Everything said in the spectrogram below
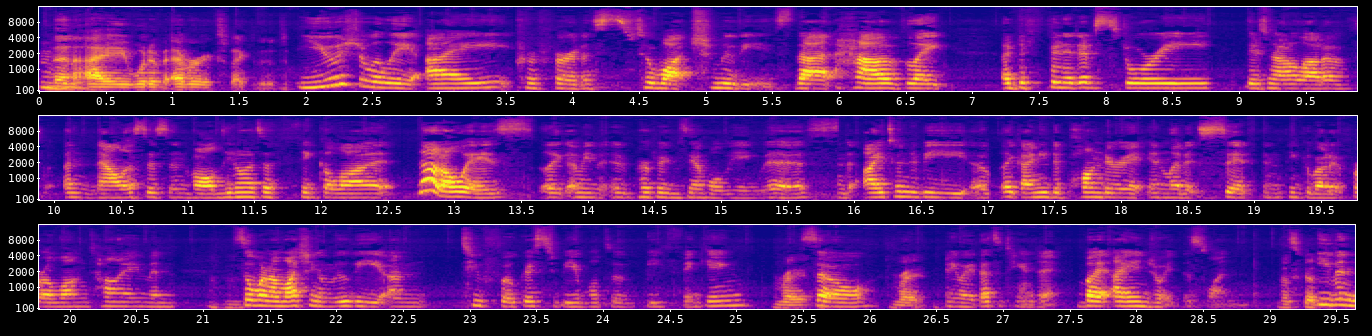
than Mhm. I would have ever expected. Usually, I prefer to to watch movies that have like a definitive story. There's not a lot of analysis involved. You don't have to think a lot. Not always. Like I mean, a perfect example being this. And I tend to be uh, like I need to ponder it and let it sit and think about it for a long time. And Mhm. so when I'm watching a movie, I'm too focused to be able to be thinking. Right. So Right. anyway, that's a tangent. But I enjoyed this one That's good. even Yeah.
